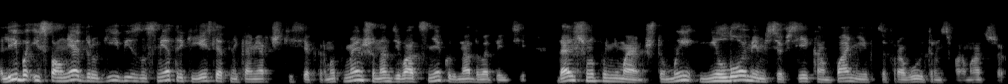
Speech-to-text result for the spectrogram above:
либо исполнять другие бизнес-метрики, если это не коммерческий сектор. Мы понимаем, что нам деваться некуда, надо в это идти. Дальше мы понимаем, что мы не ломимся всей компании в цифровую трансформацию,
